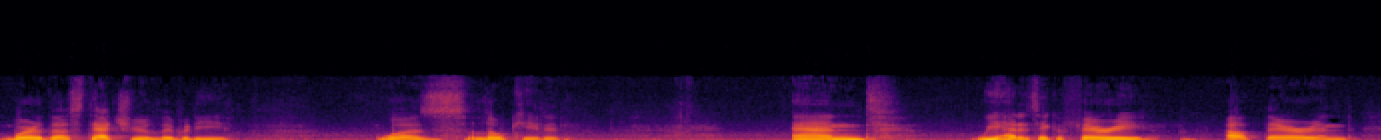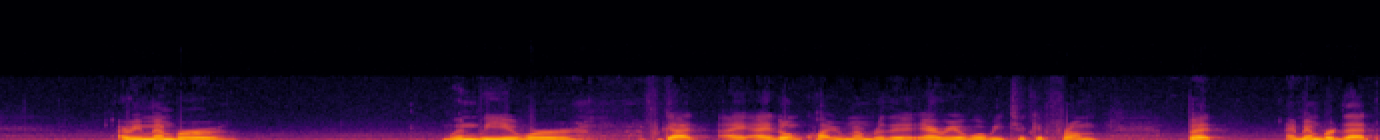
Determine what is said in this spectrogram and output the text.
where the Statue of Liberty was located. And we had to take a ferry out there, and I remember when we were, I forgot, I, I don't quite remember the area where we took it from, but I remember that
